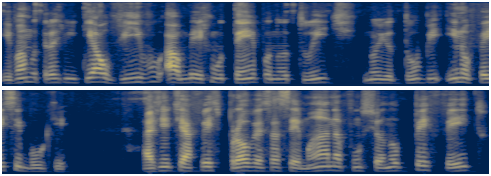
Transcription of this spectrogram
e vamos transmitir ao vivo ao mesmo tempo no Twitch, no YouTube e no Facebook. A gente já fez prova essa semana, funcionou perfeito.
